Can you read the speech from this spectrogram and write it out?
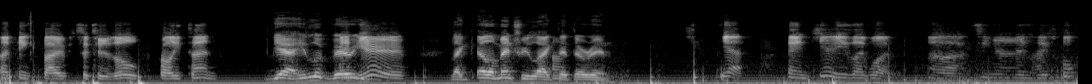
I think five, six years old, probably ten. Yeah, he looked And very here, like elementary like that they're in. yeah, and here he's like what, uh, senior in high school.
